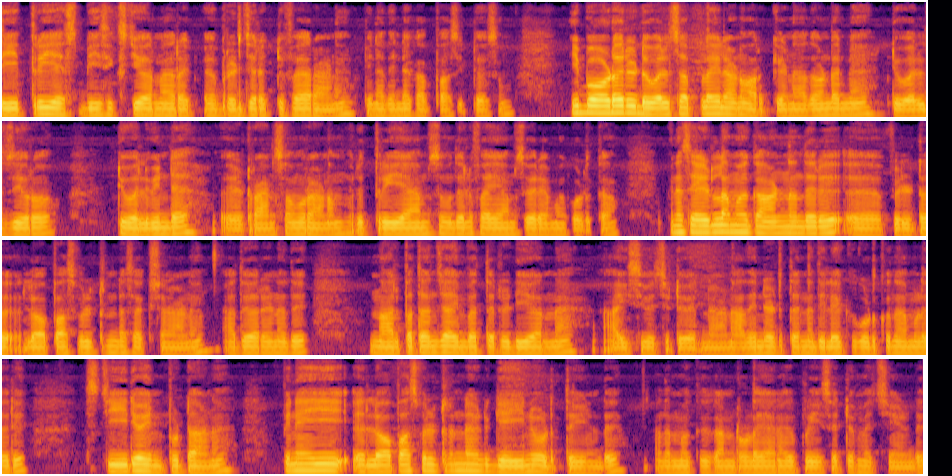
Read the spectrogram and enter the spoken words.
D three S B sixty പറഞ്ഞ ബ്രിഡ്ജ് റെക്ടിഫയർ ആണ്. പിന്നെ അതിന്റെ കപ്പാസിറ്റേഴ്സും ഈ ബോർഡ് ഒരു ഡുവൽ സപ്ലൈയിലാണ് വർക്ക് ചെയ്യുന്നത്. അതുകൊണ്ട് തന്നെ ട്വൽവ് സീറോ ട്വൽവിന്റെ ട്രാൻസ്ഫോമർ ആണ് ഒരു ത്രീ ആംസ് മുതൽ ഫൈവ് ആംസ് വരെ നമുക്ക് കൊടുക്കാം. പിന്നെ സൈഡിൽ നമുക്ക് കാണുന്നത് ഒരു ഫിൽട്ടർ ലോ പാസ് ഫിൽറ്ററിന്റെ സെക്ഷനാണ് അത് പറയുന്നത് നാൽപ്പത്തഞ്ച് അമ്പത്തെട്ട് ഡി പറഞ്ഞ ഐ സി വെച്ചിട്ട് വരുന്നതാണ്. അതിന്റെ അടുത്ത് തന്നെ ഇതിലേക്ക് കൊടുക്കുന്ന നമ്മളൊരു സ്റ്റീരിയോ ഇൻപുട്ടാണ് പിന്നെ ഈ ലോ പാസ് ഫിൽറ്ററിന്റെ ഒരു ഗെയിൻ കൊടുത്തിട്ടുണ്ട്. അത് നമുക്ക് കൺട്രോൾ ചെയ്യാൻ ഒരു പ്രീസെറ്റും വെച്ചിട്ടുണ്ട്.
